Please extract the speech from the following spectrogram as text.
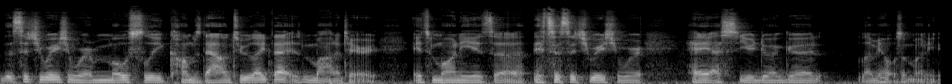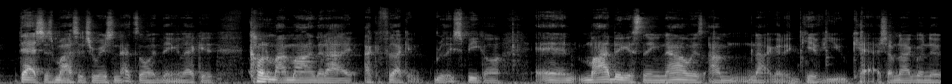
the situation where it mostly comes down to like that is monetary. It's money. It's a it's a situation where, hey, I see you're doing good. Let me hold some money. That's just my situation. That's the only thing that could come to my mind that I I can feel I can really speak on. And my biggest thing now is I'm not gonna give you cash. I'm not gonna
